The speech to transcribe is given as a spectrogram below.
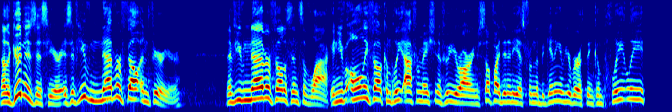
Now the good news is here is if you've never felt inferior, and if you've never felt a sense of lack, and you've only felt complete affirmation of who you are, and your self identity has from the beginning of your birth been completely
